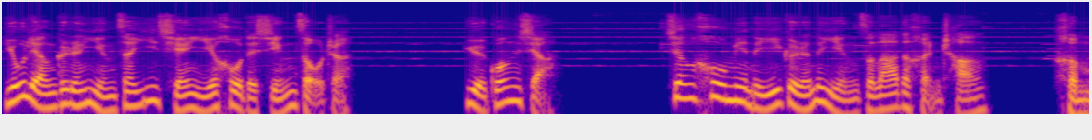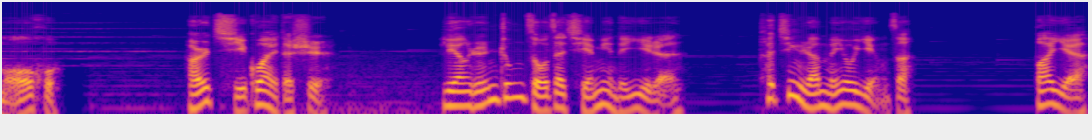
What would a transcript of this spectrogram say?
有两个人影在一前一后的行走着。月光下，将后面的一个人的影子拉得很长，很模糊。而奇怪的是，两人中走在前面的一人，他竟然没有影子。八爷，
